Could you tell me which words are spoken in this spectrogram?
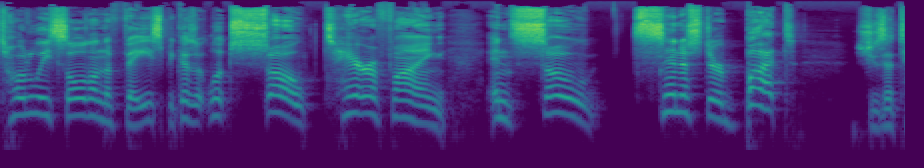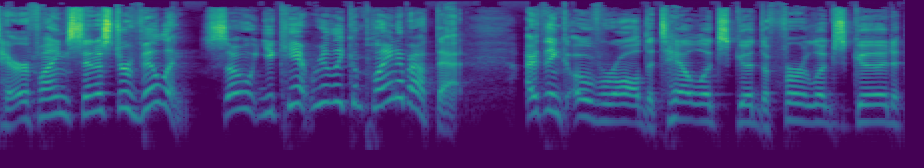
totally sold on the face because it looks so terrifying and so sinister, but she's a terrifying, sinister villain. So you can't really complain about that. I think overall the tail looks good, the fur looks good,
